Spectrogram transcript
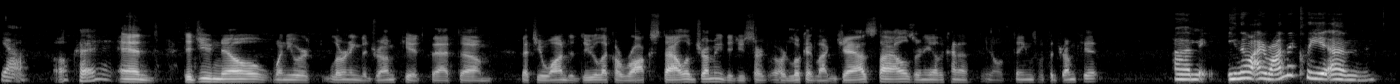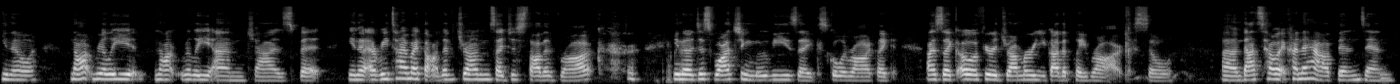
Yeah. Okay. And did you know when you were learning the drum kit that that you wanted to do like a rock style of drumming? Did you start or look at like jazz styles or any other kind of you know things with the drum kit? Um, you know, ironically, um, you know, not really, not really um, jazz, but you know, every time I thought of drums, I just thought of rock. you know, just watching movies like School of Rock, like I was like, oh, if you're a drummer, you got to play rock. So um, that's how it kind of happens. And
